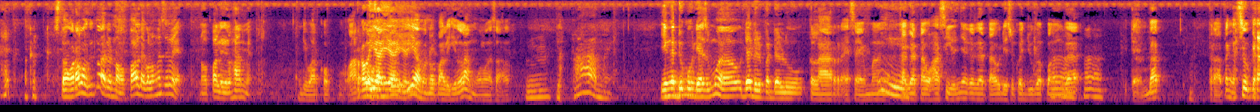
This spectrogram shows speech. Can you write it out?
Setahu orang waktu itu ada Noval deh kalau nggak salah ya, Noval Ilham ya di warkop. warkop Oh, iya, iya, iya, iya, iya. sama Noval Ilham kalau nggak salah. Hmm, lah rame. Yang ngedukung dia semua udah daripada lu kelar SMA Iya. kagak tahu hasilnya kagak tahu dia suka juga apa enggak Heeh. ditembak ternyata nggak suka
